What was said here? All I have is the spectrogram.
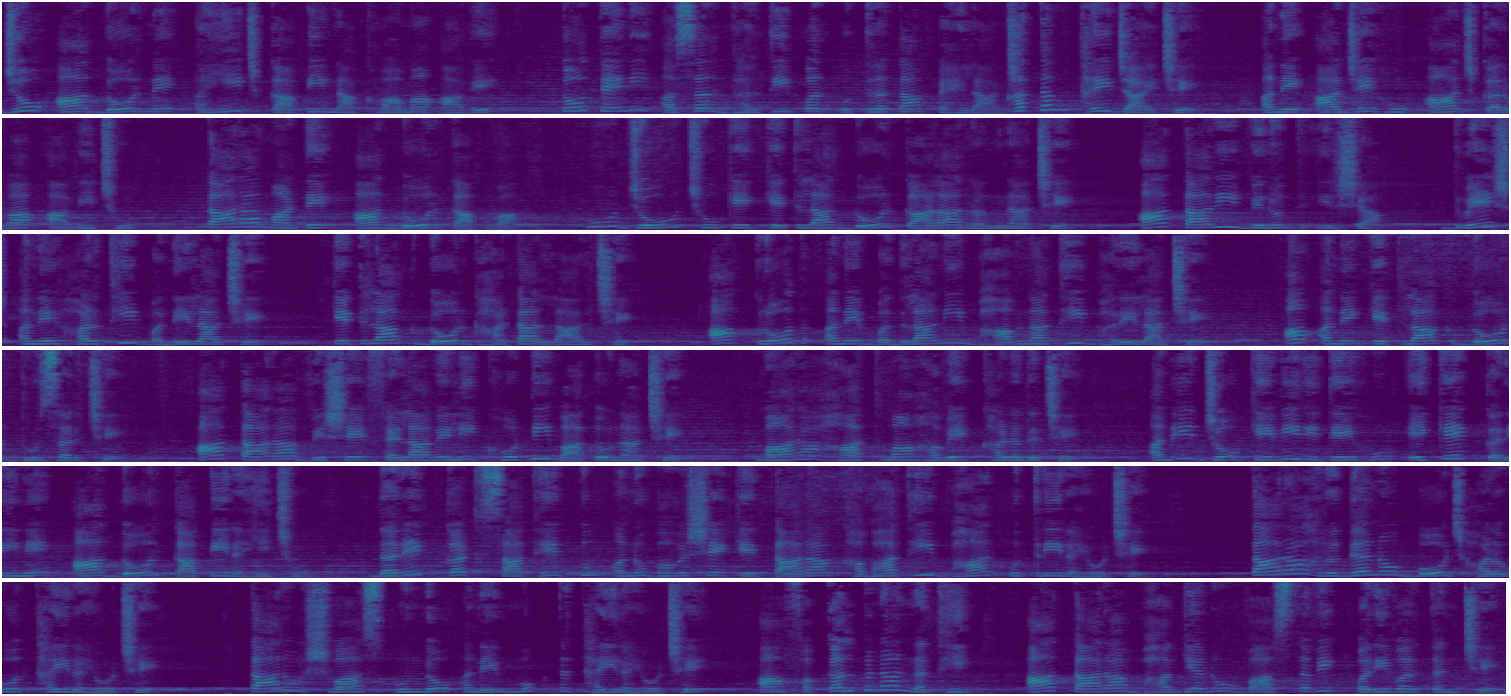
જો આ દોરને અહીં જ કાપી નાખવામાં આવે, તો તેની અસર ધરતી પર ઉતરતા પહેલા ખતમ થઈ જાય છે. અને આજે હું આ જ કરવા આવી છું, તારા માટે આ દોર કાપવા. હું જોઉં છું કે કેટલા દોર કાળા રંગના છે. આ તારી વિરુદ્ધ ઈર્ષ્યા, દ્વેષ અને હળથી બનેલા છે. કેટલાક દોર ઘાટા લાલ છે. આ ક્રોધ અને બદલાની ભાવનાથી ભરેલા છે. આ અને કેટલાક દોર ધૂસર છે. આ તારા વિશે ફેલાવેલી ખોટી વાતોના છે. મારા હાથમાં હવે ખડગ છે. અને જો કેવી રીતે હું એક એક કરીને આ દોર કાપી રહી છું, દરેક કટ સાથે તું અનુભવશે કે તારા ખભાથી ભાર ઉતરી રહ્યો છે. તારા હૃદયનો બોજ હળવો થઈ રહ્યો છે. તારો શ્વાસ ઊંડો અને મુક્ત થઈ રહ્યો છે. આ ફકલ્પના નથી. આ તારા ભાગ્યનું વાસ્તવિક પરિવર્તન છે.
